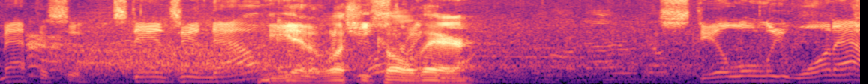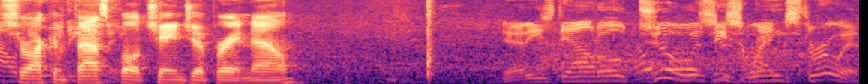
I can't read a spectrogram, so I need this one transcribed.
Matheson stands in now. You get a and lucky call there. Still only one out. Just rocking fastball changeup right now. And he's down 0-2 as he swings through it.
